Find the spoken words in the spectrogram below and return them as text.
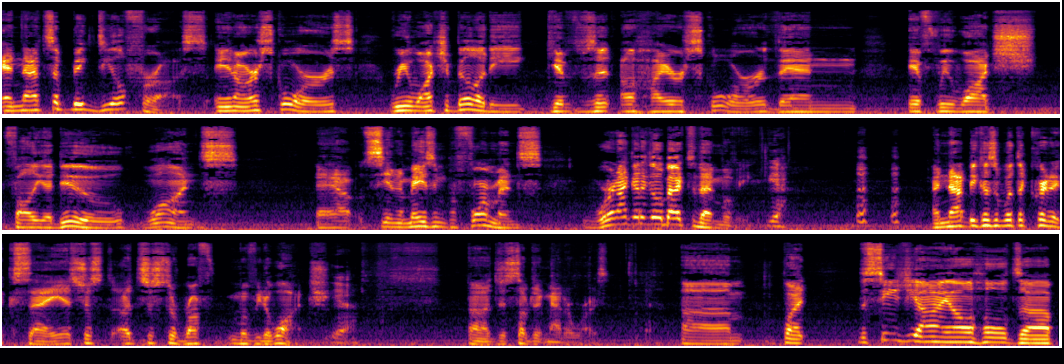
and that's a big deal for us. In our scores, rewatchability gives it a higher score than if we watch Folie à Deux once and see an amazing performance. We're not gonna go back to that movie yeah. and not because of what the critics say. It's just it's just a rough movie to watch, Yeah. uh, just subject matter wise. Um, but the CGI all holds up.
